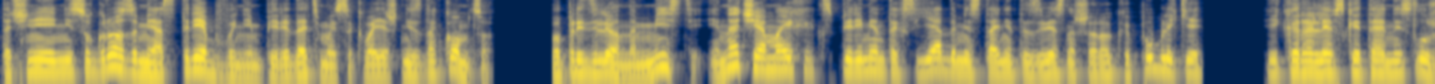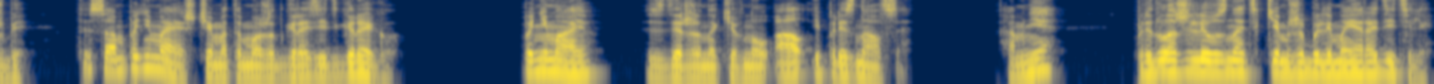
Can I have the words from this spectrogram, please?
Точнее, не с угрозами, а с требованием передать мой саквояж незнакомцу в определенном месте, иначе о моих экспериментах с ядами станет известно широкой публике и королевской тайной службе. Ты сам понимаешь, чем это может грозить Грегу. Понимаю, сдержанно кивнул Ал и признался. А мне предложили узнать, кем же были мои родители.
